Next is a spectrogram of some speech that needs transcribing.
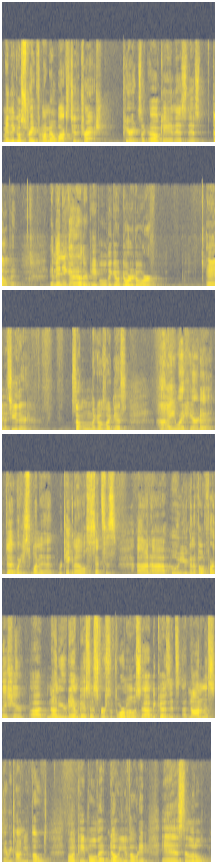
I mean, they go straight from my mailbox to the trash. Period. It's like, okay, this, this, dump it. And then you got other people that go door to door and it's either something that goes like this. Hi, we're here to, to we just want to, we're taking a little census on uh, who you're going to vote for this year. Uh, none of your damn business, first and foremost, uh, because it's anonymous every time you vote. The only people that know you voted is the little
